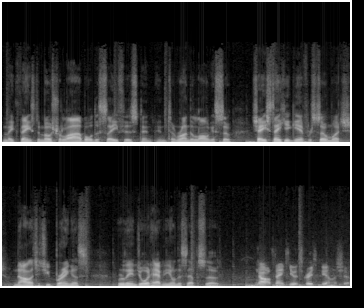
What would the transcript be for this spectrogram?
make things the most reliable, the safest, and, and to run the longest. So, Chase, thank you again for so much knowledge that you bring us. Really enjoyed having you on this episode. No, thank you. It's great to be on the show.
